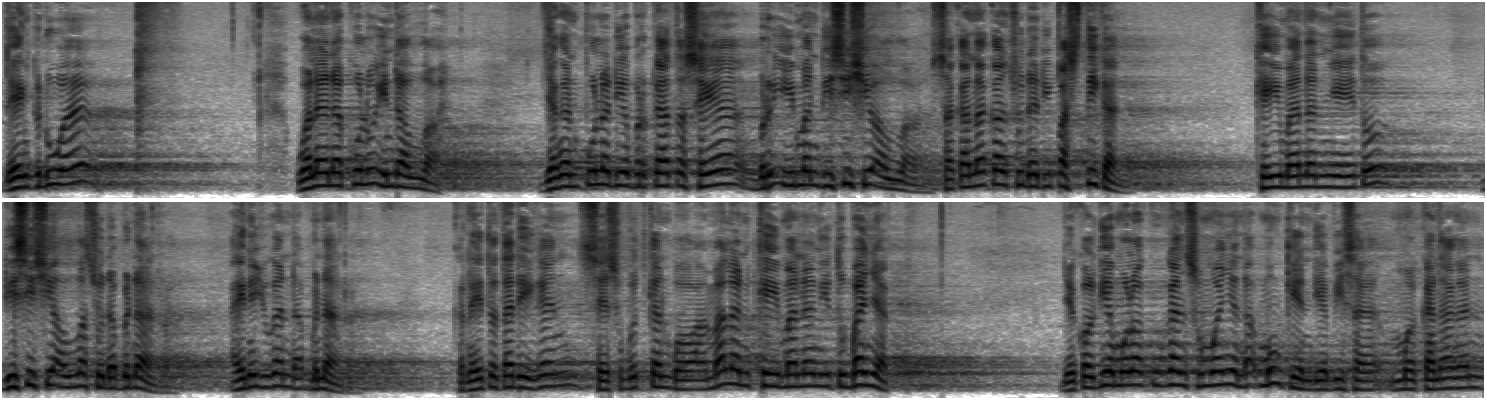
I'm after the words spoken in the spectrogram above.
Dan yang kedua, wala naqulu indallah. Jangan pula dia berkata saya beriman di sisi Allah. Seakan-akan sudah dipastikan keimanannya itu di sisi Allah sudah benar. Ah, ini juga tidak benar. Karena itu tadi kan saya sebutkan bahwa amalan keimanan itu banyak. Ya kalau dia melakukan semuanya tidak mungkin dia bisa mengkenangan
